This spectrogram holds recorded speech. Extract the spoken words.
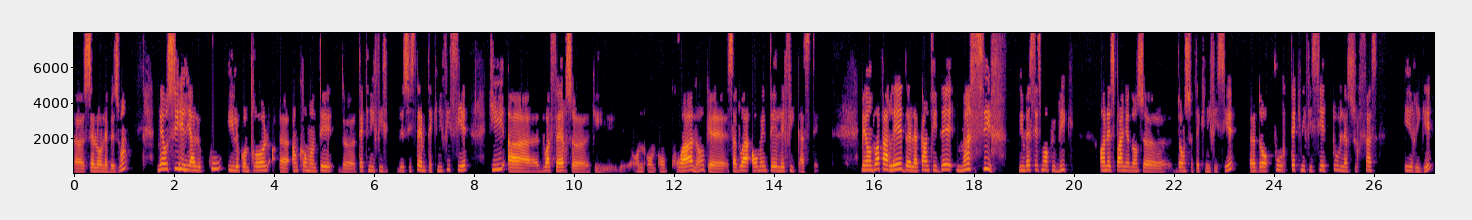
selon les besoins, mais aussi il y a le coût et le contrôle incrémenté de, de systèmes technifiés qui doit faire ce qui on, on croit non, que ça doit augmenter l'efficacité mais on doit parler de la quantité massive d'investissement public en Espagne dans ce, dans ce technificier, euh, pour technifier toute la surface irriguée.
